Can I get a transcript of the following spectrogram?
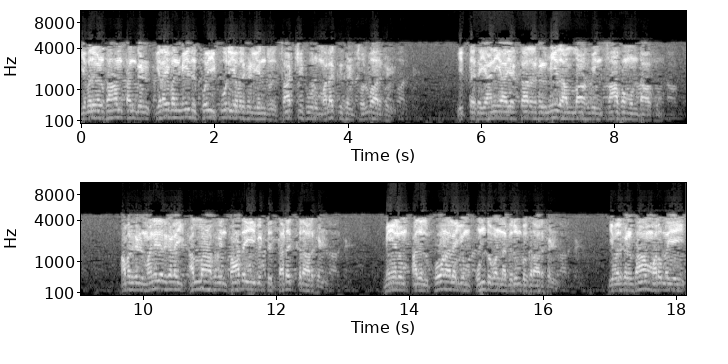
இவர்கள்தாம் தங்கள் இறைவன் மீது பொய் கூறியவர்கள் என்று சாட்சி கூறும் மலக்குகள் சொல்வார்கள். இத்தகைய அநியாயக்காரர்கள் மீது அல்லாஹுவின் சாபம் உண்டாகும். அவர்கள் மனிதர்களை அல்லாஹுவின் பாதையை விட்டு தடுக்கிறார்கள். மேலும் அதில் கோணலையும் உண்டு பண்ண விரும்புகிறார்கள். இவர்கள் தாம் மறுமையை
